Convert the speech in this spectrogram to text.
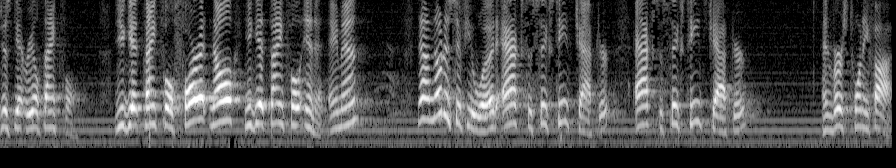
Just get real thankful. You get thankful for it? No, you get thankful in it. Amen? Now, notice, if you would, Acts the 16th chapter. Acts the 16th chapter and verse 25.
